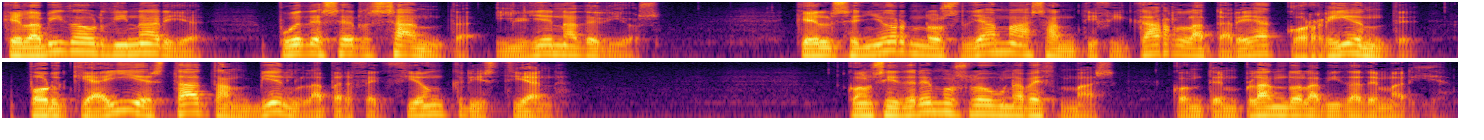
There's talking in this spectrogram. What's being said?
Que la vida ordinaria puede ser santa y llena de Dios, que el Señor nos llama a santificar la tarea corriente, porque ahí está también la perfección cristiana. Considerémoslo una vez más, contemplando la vida de María.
